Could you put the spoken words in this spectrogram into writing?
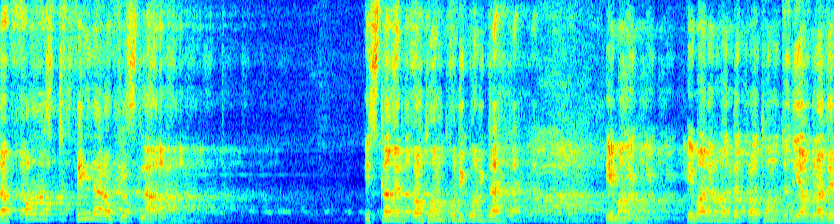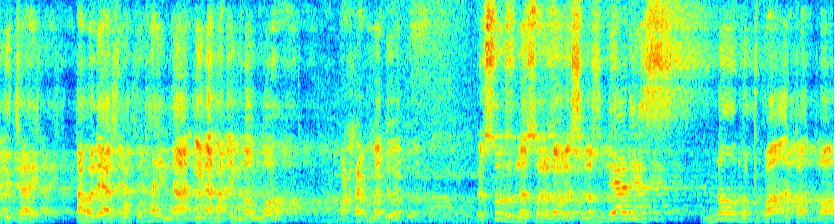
The first pillar of Islam ইসলামের প্রথম কোটি কোনটা ইমান। ইমানের মধ্যে প্রথম যদি আমরা যেতে চাই তাহলে আসব কোথায়? লা ইলাহা ইল্লাল্লাহ মুহাম্মাদুর রাসূলুল্লাহ সাল্লাল্লাহু আলাইহি সাল্লাম there is no but Allah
